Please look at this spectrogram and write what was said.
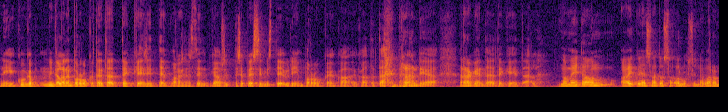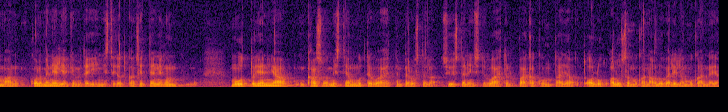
Niin, kuinka, minkälainen porukka teitä tekee sitten varsinaisesti? Mikä on sitten se pessimistien ydinporukka, joka, joka tätä brändiä rakentaa ja tekee täällä? No meitä on aikojen saatossa ollut sinne varmaan 3-40 ihmistä, jotka on sitten niin kuin muuttojen ja kasvamista ja muuten vaiheiden perusteella syystä niin sitten vaihtunut paikakuntaa ja ollut alussa mukana, ollut välillä mukana ja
